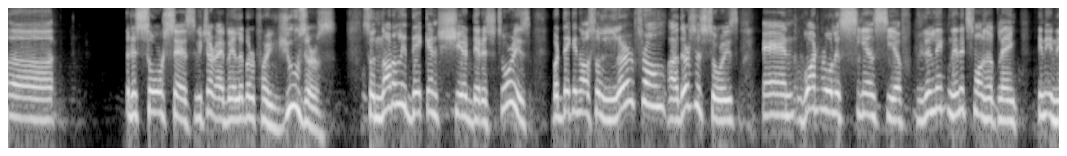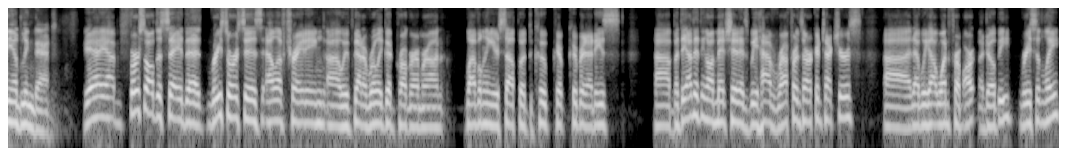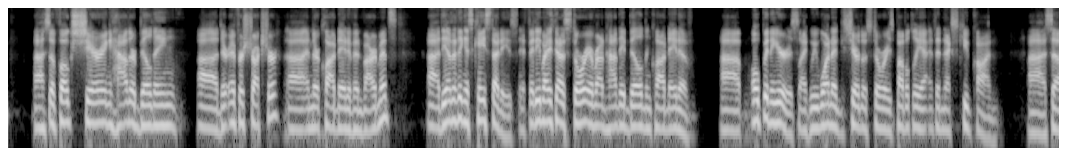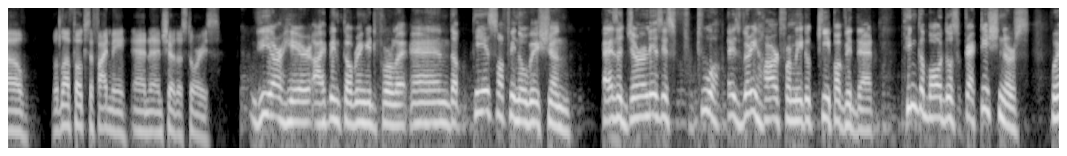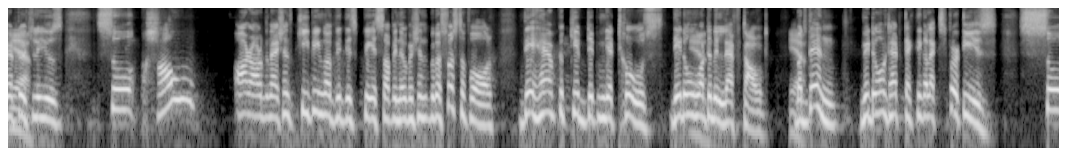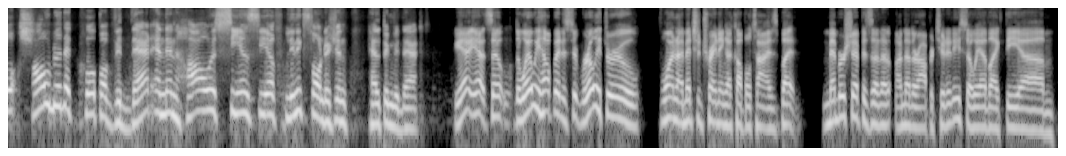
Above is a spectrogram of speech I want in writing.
resources which are available for users. So not only they can share their stories, but they can also learn from others' stories. And what role is CNCF Linux models playing in enabling that? Yeah, yeah. First of all, to say that resources, LF Training, uh, we've got a really good program around leveling yourself with the Kubernetes. Uh, but the other thing I'll mention is we have reference architectures uh, that we got one from Adobe recently. Uh, so folks sharing how they're building uh, their infrastructure uh, and their cloud native environments. Uh, the other thing is case studies. If anybody's got a story around how they build in cloud native, uh, open ears. Like we want to share those stories publicly at the next KubeCon. Uh, so would love folks to find me and, and share those stories. We are here. I've been covering it for, and the pace of innovation as a journalist is too, it's very hard for me to keep up with that. Think about those practitioners who have yeah. to actually use. So how are organizations keeping up with this pace of innovation? Because first of all, they have to keep dipping their toes. They don't yeah. want to be left out. Yeah. But then we don't have technical expertise. So how do they cope up with that? And then how is CNCF Linux Foundation helping with that? Yeah, yeah. So the way we help it is really through one. I mentioned training a couple times, but membership is an, another opportunity. So we have like the um,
